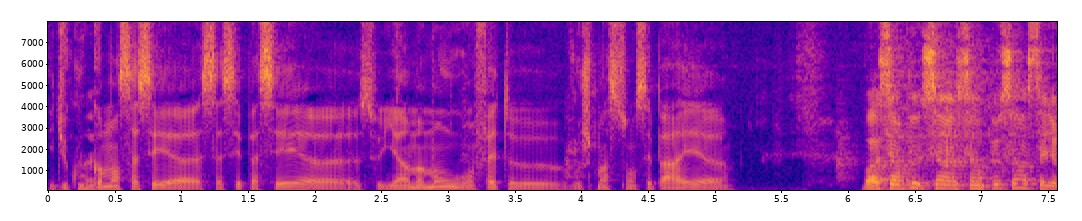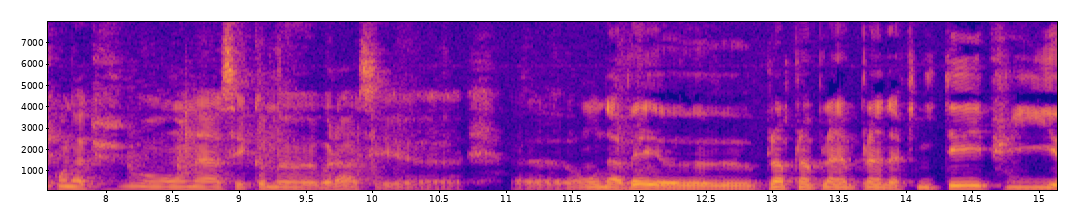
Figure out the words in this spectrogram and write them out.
Et du coup, comment ça s'est euh, ça s'est passé euh, Il y a un moment où en fait vos chemins se sont séparés. Bah, c'est un peu, c'est un, un, peu ça, c'est-à-dire qu'on a, on a, c'est comme, euh, voilà, c'est, euh, euh, on avait plein, plein, plein, plein d'affinités. Puis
